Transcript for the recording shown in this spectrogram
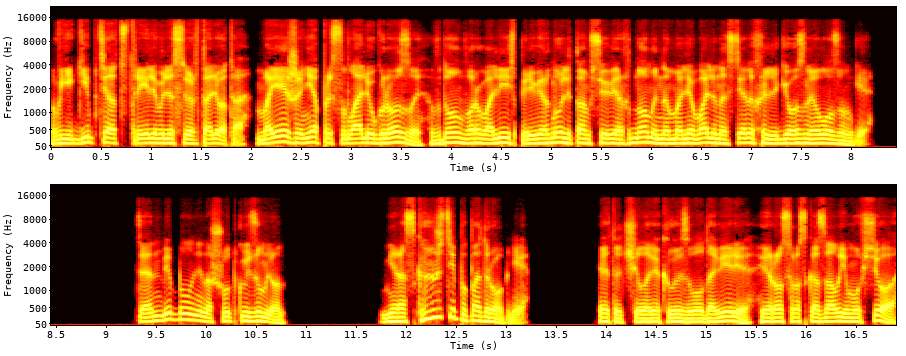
В Египте отстреливали с вертолета. Моей жене присылали угрозы, в дом ворвались, перевернули там все вверх дном и намалевали на стенах религиозные лозунги. Тенби был не на шутку изумлен. «Не расскажете поподробнее?» Этот человек вызвал доверие, и Рос рассказал ему все,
